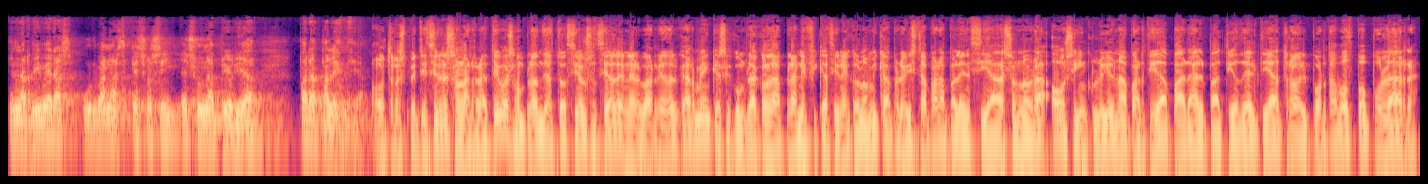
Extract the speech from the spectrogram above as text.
en las riberas urbanas, que eso sí es una prioridad para Palencia. Otras peticiones son las relativas a un plan de actuación social en el barrio del Carmen que se cumpla con la planificación económica prevista para Palencia Sonora o se incluye una partida para el patio del teatro. El portavoz popular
